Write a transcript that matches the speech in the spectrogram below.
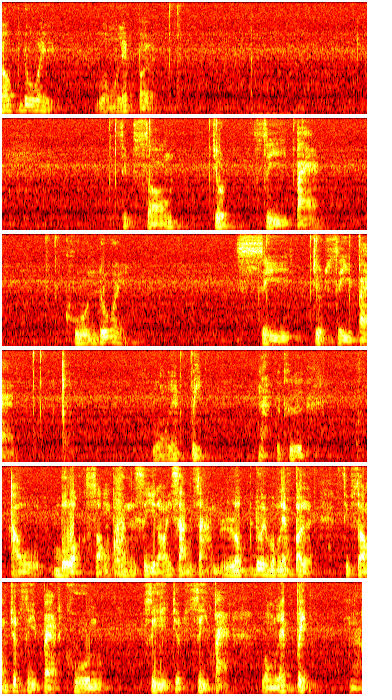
ลบด้วยวงเล็บเปิดสิบสองจุดสี่แปดคูณด้วยสี่จุดสี่แปดวงเล็บปิดนะก็คือเอาบวก 2,433 ลบด้วยวงเล็บเปิด 12.48 คูณ 4.48 วงเล็บปิดนะ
